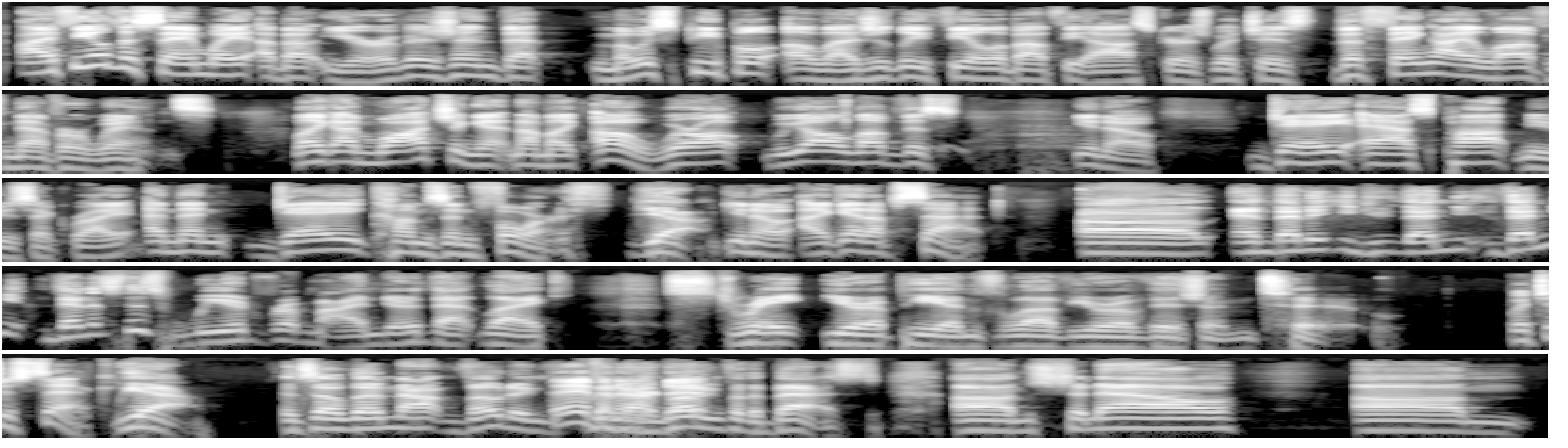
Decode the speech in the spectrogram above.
I feel the same way about Eurovision that most people allegedly feel about the Oscars, which is the thing I love never wins. Like I'm watching it and I'm like, oh, we're all we all love this, you know, gay ass pop music, right? And then gay comes in fourth. Yeah. You know, I get upset. Um, and then it, you, then then then it's this weird reminder that like straight Europeans love Eurovision too. Which is sick. Yeah, and so they're not voting. They haven't they're not earned it. voting for the best. Um, Chanel. Um,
